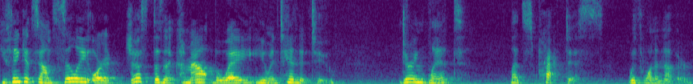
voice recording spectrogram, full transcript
you think it sounds silly or it just doesn't come out the way you intend it to. During Lent, let's practice with one another,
